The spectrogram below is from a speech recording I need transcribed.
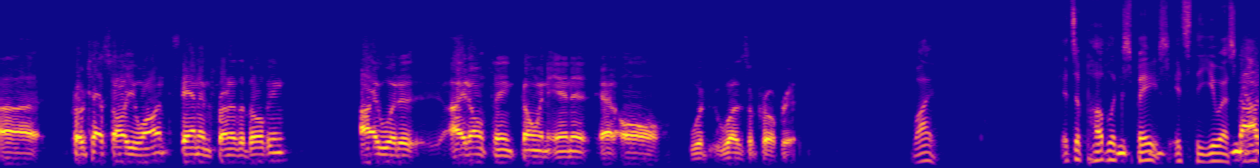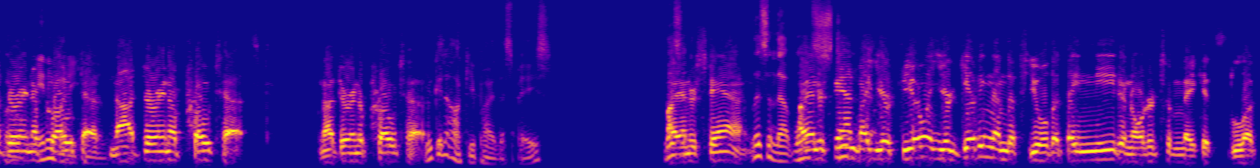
Uh, protest all you want, stand in front of the building. I would. I don't think going in it at all would was appropriate. Why? It's a public space. It's the U.S. Not Capitol. during a Anybody protest. Can. Not during a protest. Not during a protest. You can occupy the space. Listen, I understand. Listen, that one. I understand, but you're fueling. You're giving them the fuel that they need in order to make it look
